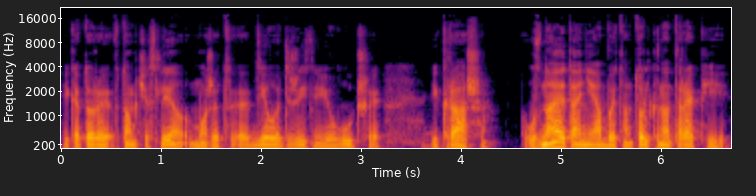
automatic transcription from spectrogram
и который в том числе может э, делать жизнь ее лучше и краше. Узнают они об этом только на терапии.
